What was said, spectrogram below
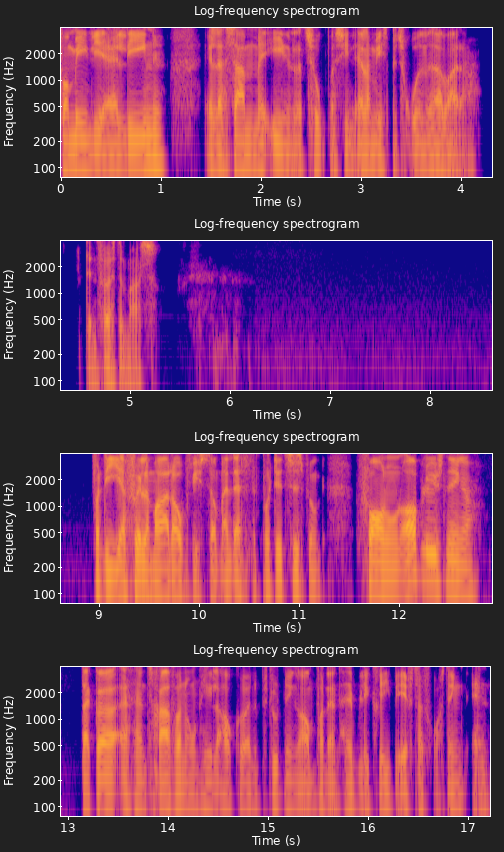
formentlig er alene, eller sammen med en eller to af sine allermest betroede medarbejdere den 1. marts. Fordi jeg føler mig ret overbevist om, at han på det tidspunkt får nogle oplysninger, der gør, at han træffer nogle helt afgørende beslutninger om, hvordan han vil gribe efterforskningen an.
